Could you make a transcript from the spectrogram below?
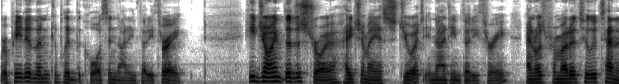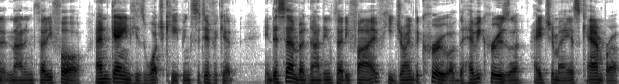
repeated and completed the course in 1933. He joined the destroyer HMAS Stuart in 1933 and was promoted to lieutenant in 1934 and gained his watchkeeping certificate. In December 1935, he joined the crew of the heavy cruiser HMAS Canberra.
